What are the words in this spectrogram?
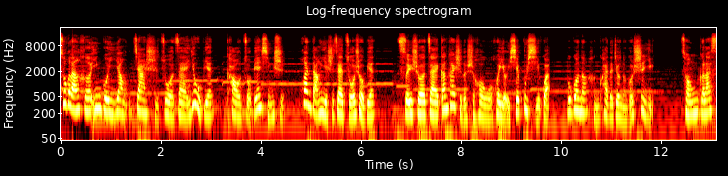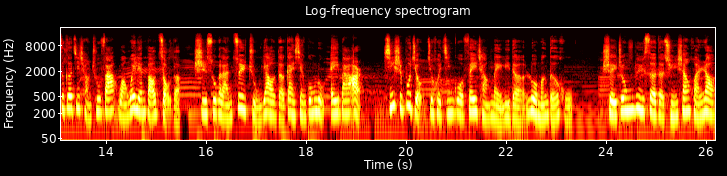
苏格兰和英国一样，驾驶座在右边，靠左边行驶，换挡也是在左手边。所以说，在刚开始的时候，我会有一些不习惯。不过呢，很快的就能够适应。从格拉斯哥机场出发往威廉堡走的是苏格兰最主要的干线公路 A 八二，行驶不久就会经过非常美丽的洛蒙德湖，水中绿色的群山环绕，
